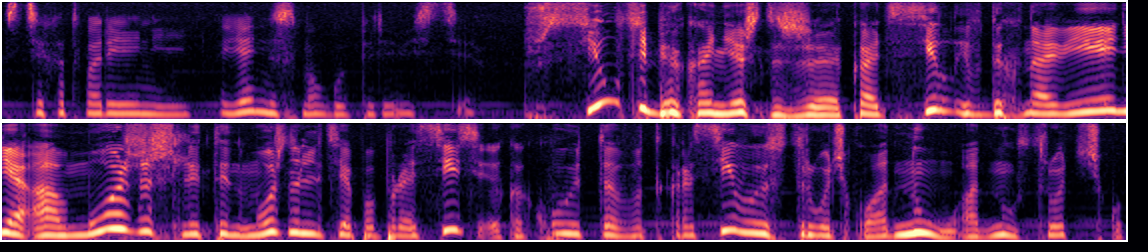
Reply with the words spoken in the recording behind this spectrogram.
стихотворений я не смогу перевести. Сил тебе, конечно же, Кать, сил и вдохновения. А можешь ли ты, можно ли тебе попросить какую-то вот красивую строчку, одну, одну строчечку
